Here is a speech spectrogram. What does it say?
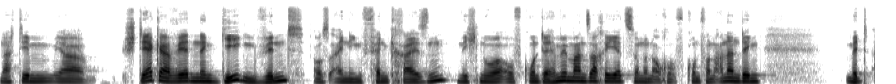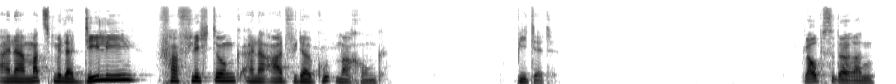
nach dem ja stärker werdenden Gegenwind aus einigen Fankreisen, nicht nur aufgrund der Himmelmann-Sache jetzt, sondern auch aufgrund von anderen Dingen, mit einer Mats Müller-Deli-Verpflichtung eine Art Wiedergutmachung bietet. glaubst du daran?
